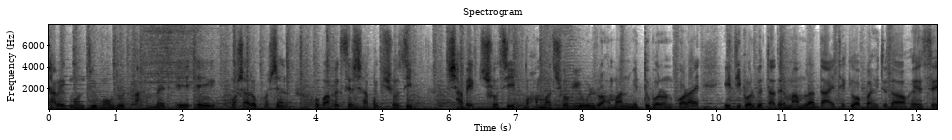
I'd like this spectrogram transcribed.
সাবেক মন্ত্রী মওদুদ আহমেদ এ এ মোশারফ হোসেন ও বাপেক্সের সাবেক সচিব সাবেক সচিব মোহাম্মদ শফিউল রহমান মৃত্যুবরণ করায় ইতিপূর্বে তাদের মামলার দায় থেকে অব্যাহতি দেওয়া হয়েছে।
